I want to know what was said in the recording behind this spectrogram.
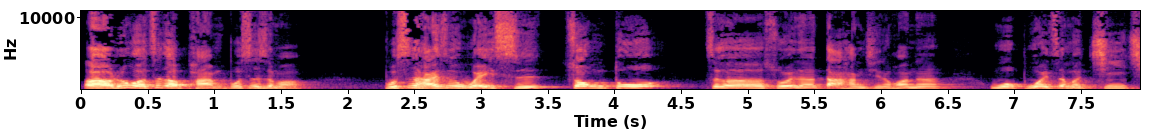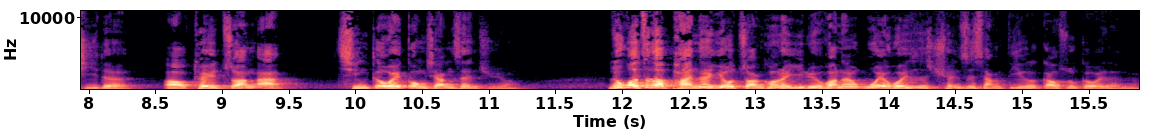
啊，如果这个盘不是什么？不是还是维持中多这个所谓的大行情的话呢，我不会这么积极的啊推专案，请各位共襄盛举哦。如果这个盘呢有转空的疑虑的话呢，我也会是全市场第一个告诉各位的人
